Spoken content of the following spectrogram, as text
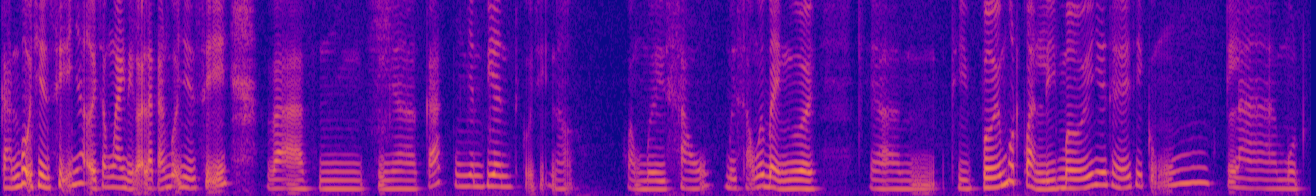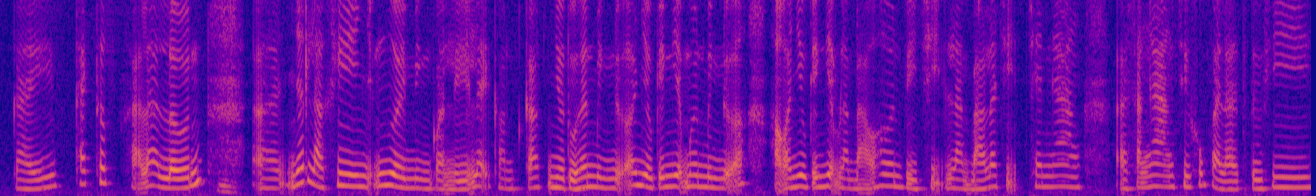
cán bộ chiến sĩ nhá ở trong ngành thì gọi là cán bộ chiến sĩ và ừ, ờ, các nhân viên của chị nó khoảng 16 16 17 người. À, thì với một quản lý mới như thế thì cũng là một cái thách thức khá là lớn. Ừ. à, nhất là khi những người mình quản lý lại còn cao nhiều tuổi hơn mình nữa nhiều kinh nghiệm hơn mình nữa họ có nhiều kinh nghiệm làm báo hơn vì chị làm báo là chị chen ngang à, sang ngang chứ không phải là từ khi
